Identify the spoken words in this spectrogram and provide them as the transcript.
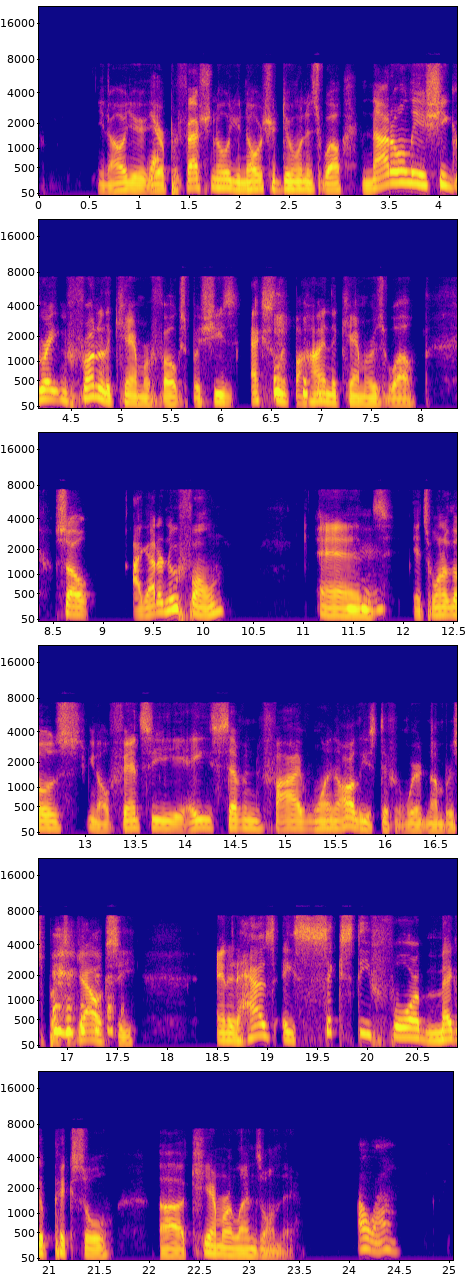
You know, you're, you're a professional. You know what you're doing as well. Not only is she great in front of the camera, folks, but she's excellent behind the camera as well. So I got a new phone, and Mhm. It's one of those, you know, fancy A751, all these different weird numbers, but it's a Galaxy, and it has a 64 megapixel uh, camera lens on there. Oh wow.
